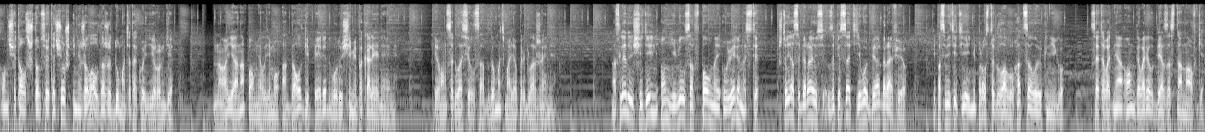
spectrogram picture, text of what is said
Он считал, что все это чушь и не желал даже думать о такой ерунде. Но я напомнил ему о долге перед будущими поколениями. И он согласился обдумать мое предложение. На следующий день он явился в полной уверенности, что я собираюсь записать его биографию – и посвятить ей не просто главу, а целую книгу. С этого дня он говорил без остановки.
